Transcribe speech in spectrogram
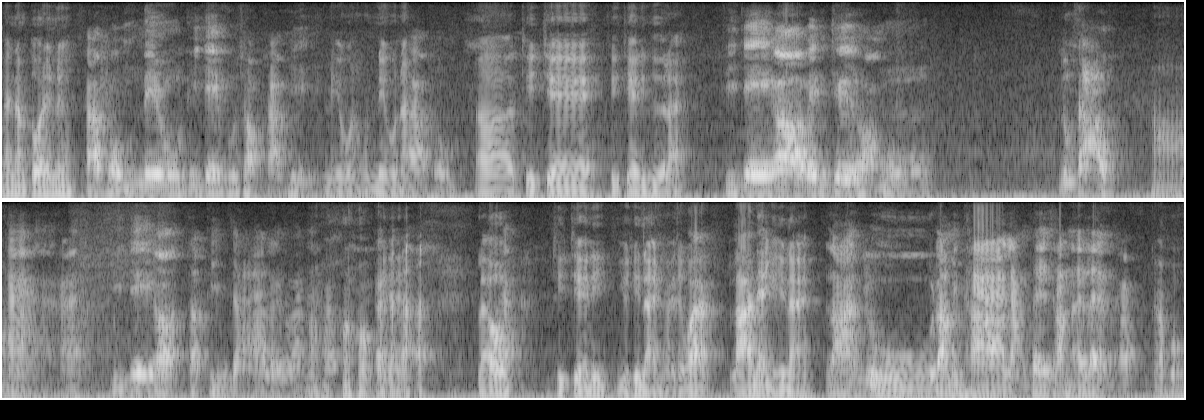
แนะนำตัวนิดนึงครับผมนิวทีเจฟูช็อปครับพี่ นิวนะคุณนิวนะ ครับผม เอ่อทีเจทีเจนี่คืออะไร ทีเจก็เป็นชื่อของลูกสาวอ๋ออ่าฮะทีเจก็ทับทีมจ๋าอะไรประมาณนี้ครับอ๋อโอเค แล้ว ทีเจนี่อยู่ที่ไหนหมายถึงว่าร้านเนี่ยอยู่ที่ไหน ร้านอยู่รามอินทราหลังแฟชั่นไอแลนด์ครับครับผม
